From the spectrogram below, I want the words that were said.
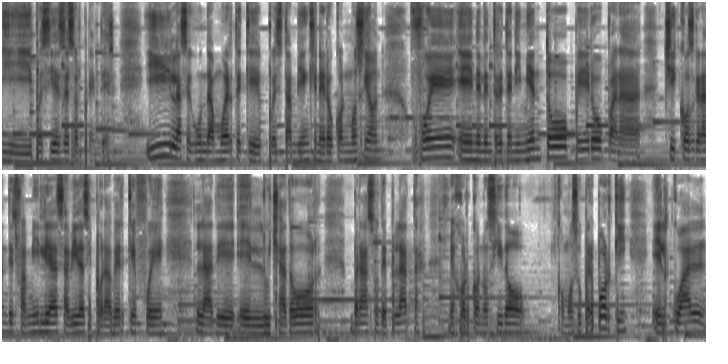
y pues sí es de sorprender. Y la segunda muerte que pues también generó conmoción fue en el entretenimiento, pero para chicos, grandes familias, sabidas y por haber que fue la de el luchador Brazo de Plata, mejor conocido como Super Porky, el cual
